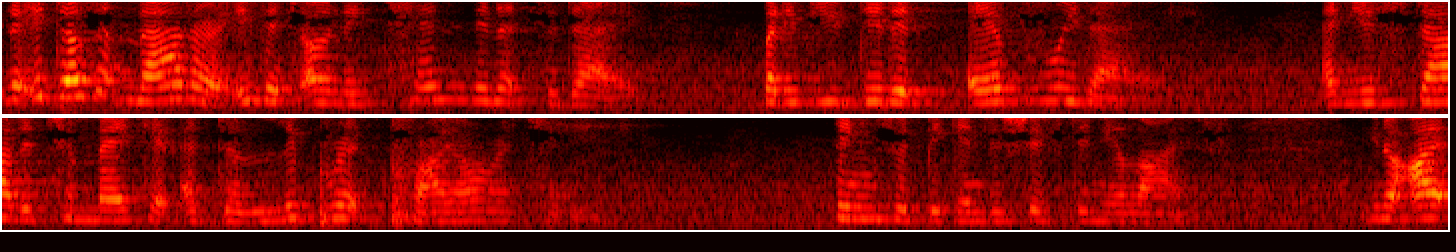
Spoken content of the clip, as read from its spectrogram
You know, it doesn't matter if it's only 10 minutes a day, but if you did it every day, and you started to make it a deliberate priority, things would begin to shift in your life. You know, I,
